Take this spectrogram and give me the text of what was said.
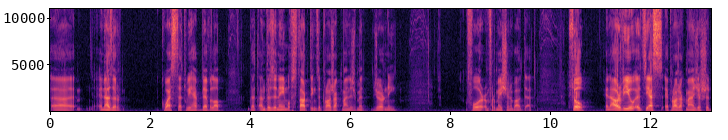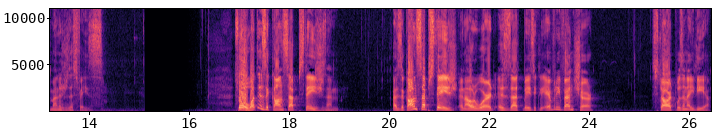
Uh, another quest that we have developed that under the name of starting the project management journey for information about that. So in our view, it's yes, a project manager should manage this phase. So what is the concept stage then? As the concept stage in our word is that basically every venture start with an idea.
